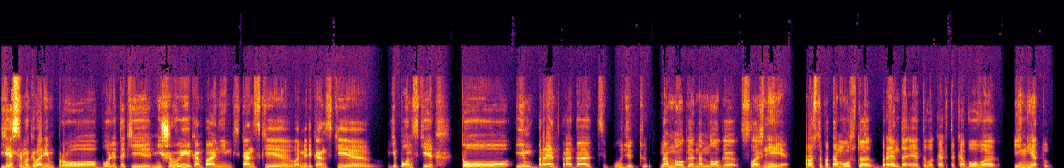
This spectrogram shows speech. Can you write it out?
Если мы говорим про более такие нишевые компании, мексиканские, американские, японские, то им бренд продать будет намного-намного сложнее. Просто потому, что бренда этого как такового и нету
